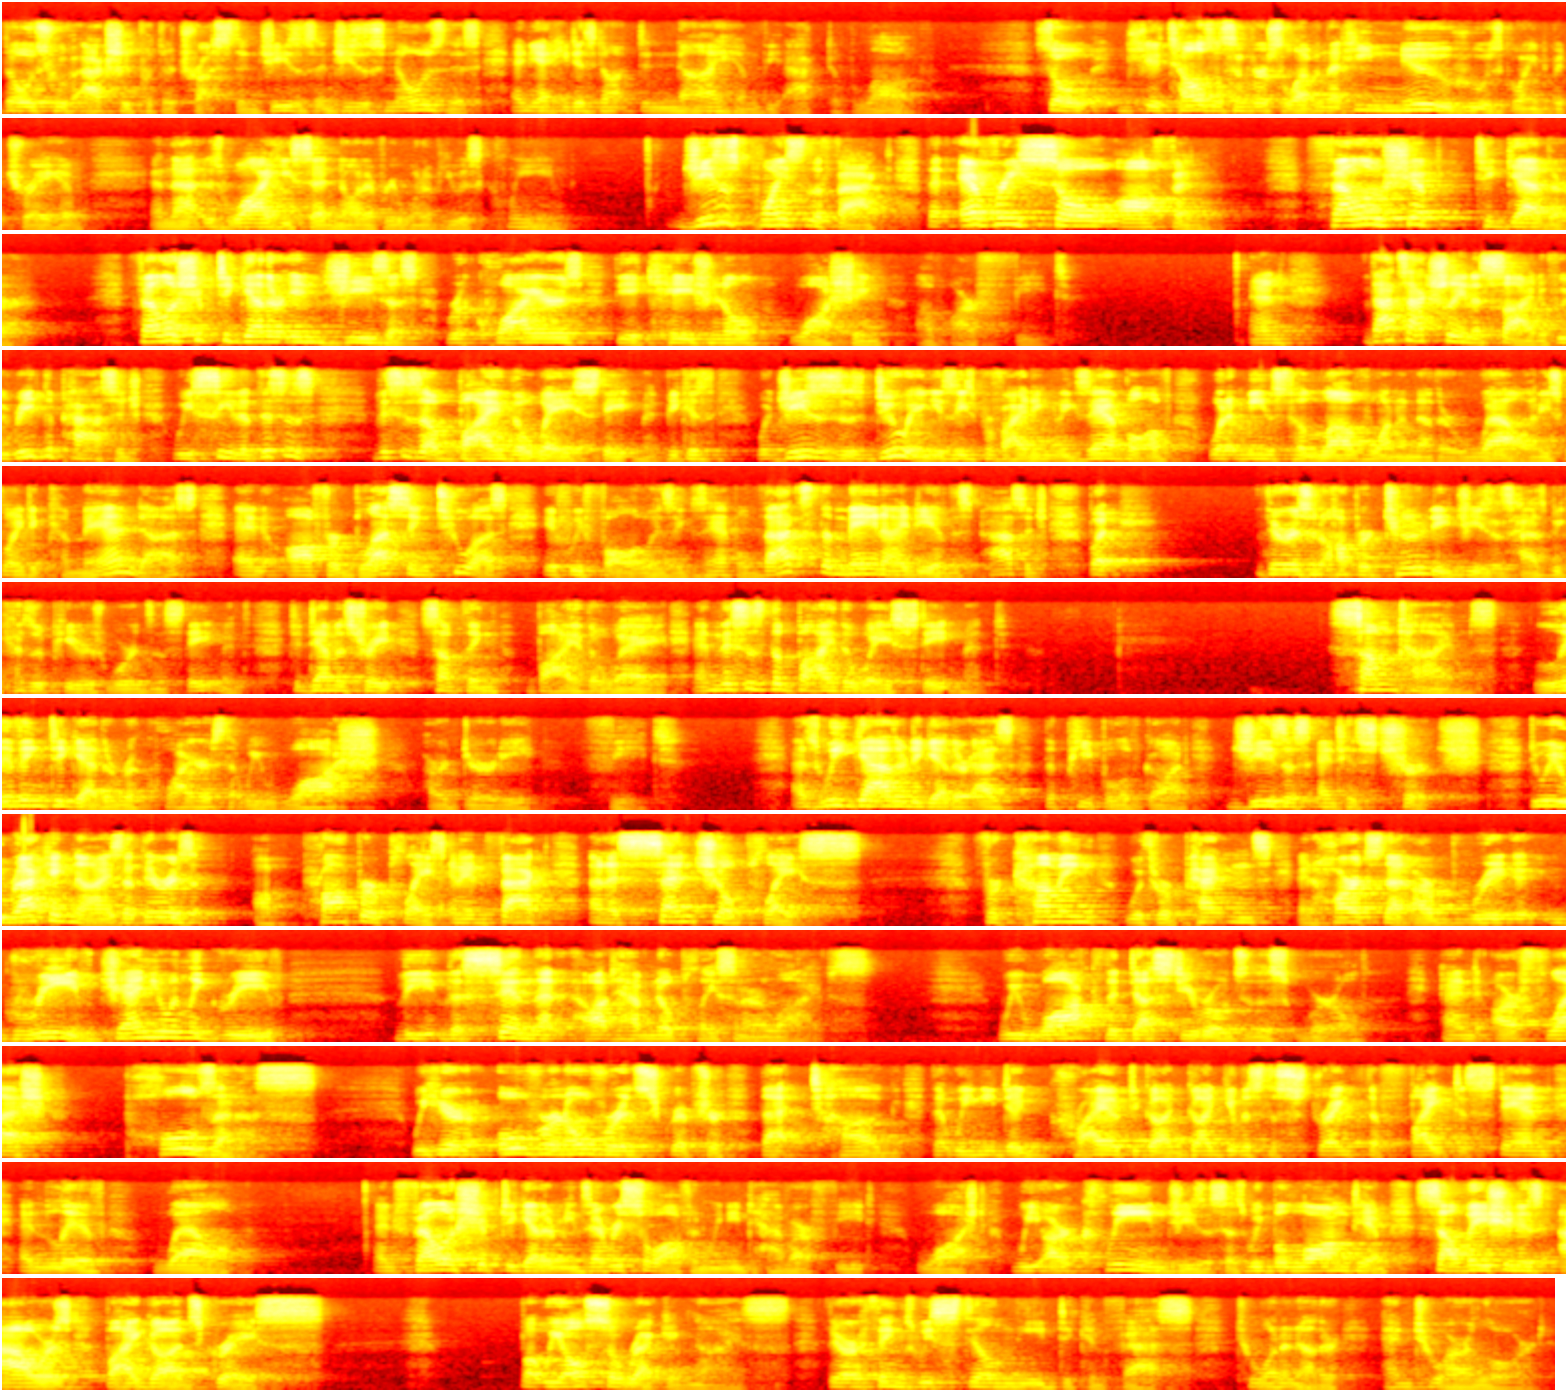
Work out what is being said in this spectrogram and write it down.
those who have actually put their trust in Jesus. And Jesus knows this, and yet he does not deny him the act of love. So it tells us in verse 11 that he knew who was going to betray him, and that is why he said, Not every one of you is clean. Jesus points to the fact that every so often, fellowship together, fellowship together in Jesus requires the occasional washing of our feet. And that's actually an aside. If we read the passage, we see that this is this is a by the way statement because what Jesus is doing is he's providing an example of what it means to love one another well. And he's going to command us and offer blessing to us if we follow his example. That's the main idea of this passage. But there is an opportunity Jesus has because of Peter's words and statement to demonstrate something by the way. And this is the by the way statement. Sometimes living together requires that we wash our dirty feet. As we gather together as the people of God, Jesus and his church, do we recognize that there is a proper place, and in fact, an essential place for coming with repentance and hearts that are grieve, genuinely grieve the, the sin that ought to have no place in our lives. We walk the dusty roads of this world and our flesh pulls at us. We hear over and over in Scripture that tug that we need to cry out to God. God, give us the strength to fight, to stand and live well. And fellowship together means every so often we need to have our feet washed. We are clean, Jesus says. We belong to Him. Salvation is ours by God's grace. But we also recognize there are things we still need to confess to one another and to our Lord.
